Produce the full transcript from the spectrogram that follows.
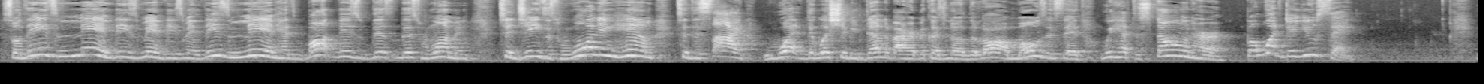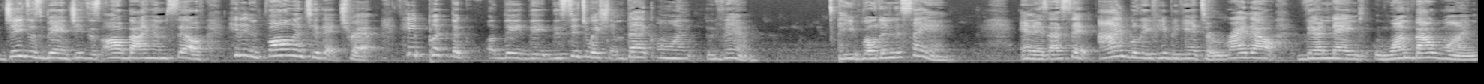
So these men, these men, these men, these men has brought this this this woman to Jesus, wanting him to decide what what should be done about her because you know the law of Moses says we have to stone her. But what do you say? Jesus being Jesus all by himself, he didn't fall into that trap. He put the, the, the, the situation back on them. He wrote in the sand. And as I said, I believe he began to write out their names one by one,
